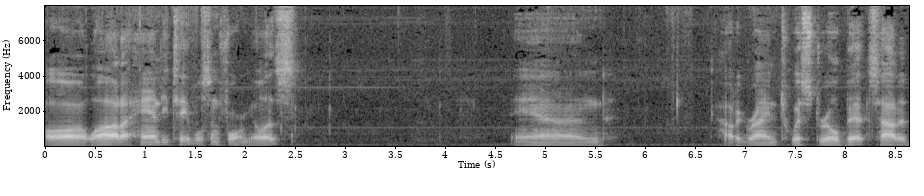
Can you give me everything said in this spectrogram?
a lot of handy tables and formulas. And how to grind twist drill bits, how to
